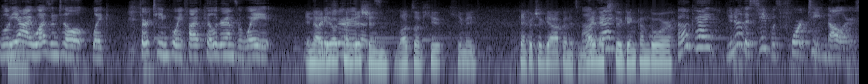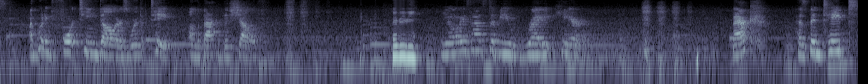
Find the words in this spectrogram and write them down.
well, yeah, I was until like 13.5 kilograms of weight. In Pretty ideal sure condition, lots of hu- humid temperature gap, and it's right next to Okay. Genkan door. Okay. You know this tape was $14. I'm putting $14 worth of tape on the back of this shelf. Hey, BB. He always has to be right here. Back has been taped.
